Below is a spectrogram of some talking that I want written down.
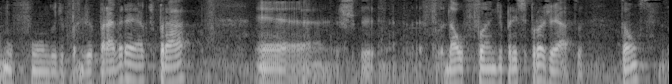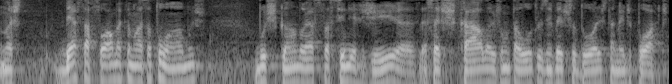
no fundo de, de private equity para é, dar o fund para esse projeto. Então, nós, dessa forma que nós atuamos, buscando essa sinergia, essa escala junto a outros investidores também de porte.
